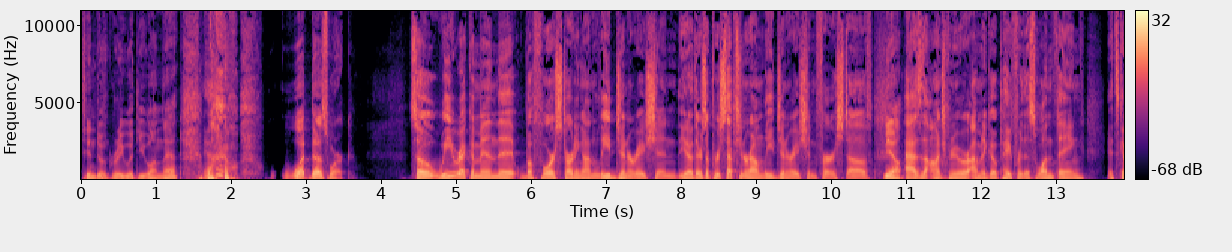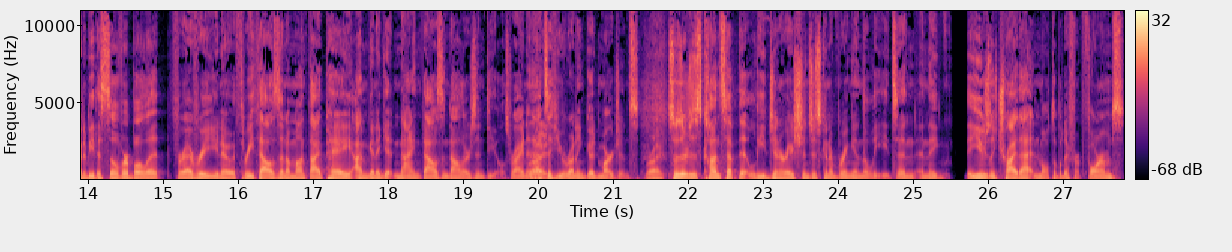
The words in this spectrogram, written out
tend to agree with you on that. Well, what does work? So we recommend that before starting on lead generation, you know, there's a perception around lead generation first of Yeah. as the entrepreneur, I'm going to go pay for this one thing. It's going to be the silver bullet for every, you know, 3000 a month I pay, I'm going to get $9,000 in deals, right? And that's if you're running good margins. Right. So there's this concept that lead generation is just going to bring in the leads and and they they usually try that in multiple different forms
